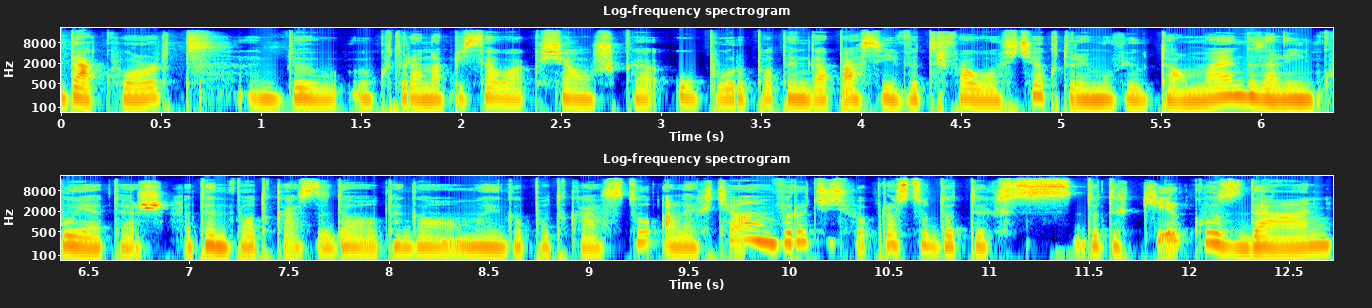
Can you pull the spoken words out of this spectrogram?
Duckworth, był, która napisała książkę Upór, potęga pasji i wytrwałości, o której mówił Tomek. Zalinkuję też ten podcast do tego mojego podcastu, ale chciałam wrócić po prostu do tych, do tych kilku zdań,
